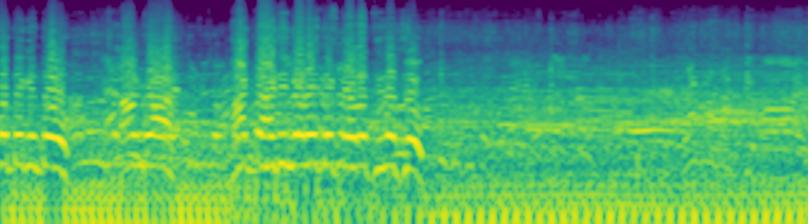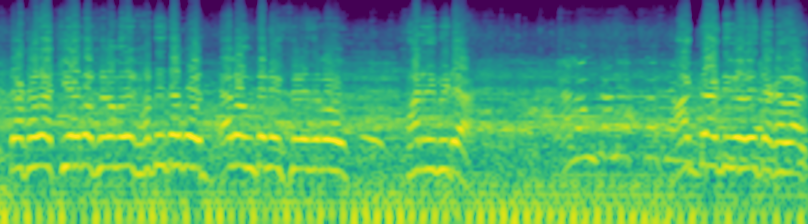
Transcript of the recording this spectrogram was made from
মধ্যে কিন্তু আমরা হাড্ডাহাড্ডি লড়াই দেখতে পাচ্ছি, দর্শক। দেখা যাক কি দর্শক, আমাদের সাথেই থাকুন। অ্যালং দ্য এক্সপ্রেস এবং সারি বিড়া। হাড্ডাহাড্ডি লড়াই দেখা যাক।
